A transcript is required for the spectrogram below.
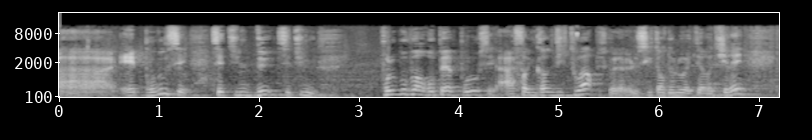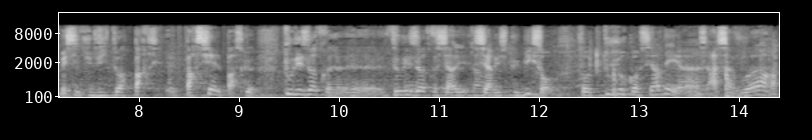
Euh, et pour nous, c'est une, pour le mouvement européen, pour nous, c'est à la fois une grande victoire, puisque le, secteur de l'eau a été retiré, mais c'est une victoire partielle, parce que tous les autres, euh, tous les autres services publics sont, toujours concernés, hein, à savoir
